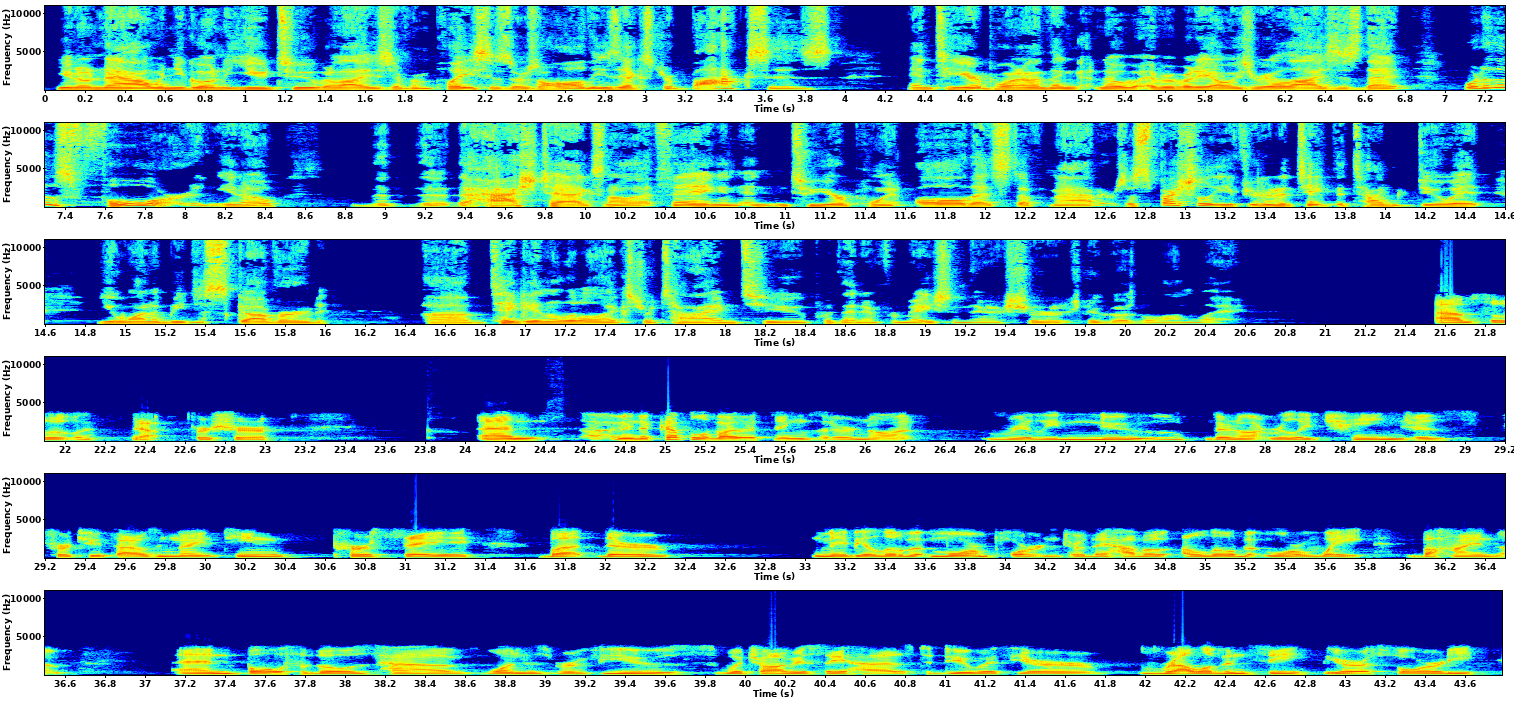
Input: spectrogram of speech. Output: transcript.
you know, now when you go into YouTube and a lot of these different places, there's all these extra boxes. And to your point, I don't think no everybody always realizes that what are those for? And you know, the, the, the hashtags and all that thing. And, and to your point, all that stuff matters, especially if you're going to take the time to do it. You want to be discovered. Uh, taking a little extra time to put that information there sure sure goes a long way. Absolutely, yeah, for sure. And I mean, a couple of other things that are not really new. They're not really changes for 2019 per se, but they're maybe a little bit more important, or they have a, a little bit more weight behind them. And both of those have one is reviews, which obviously has to do with your relevancy, your authority.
